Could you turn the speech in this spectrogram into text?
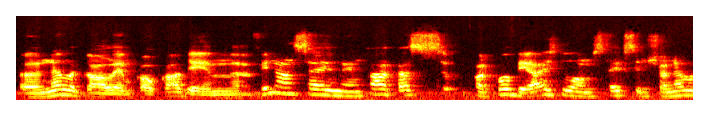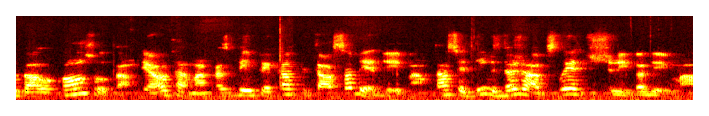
nelegāliem kaut kādiem finansējumiem, kā tas, par ko bija aizdomas, teiksim, šo nelegālo konsultantu jautājumā, kas bija pie kapitāla sabiedrībām. Tas ir divas dažādas lietas šajā gadījumā.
